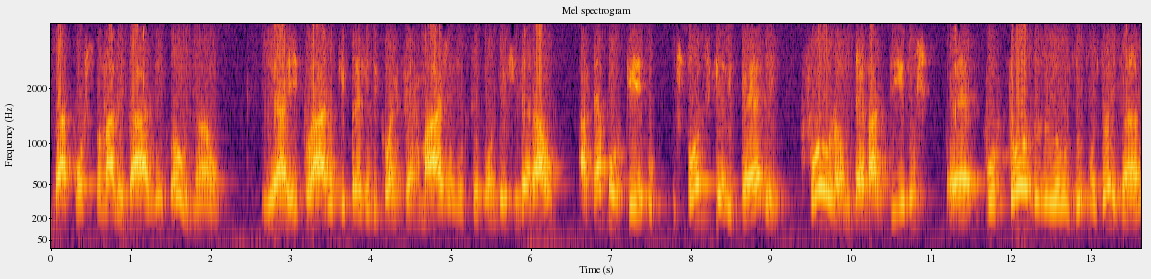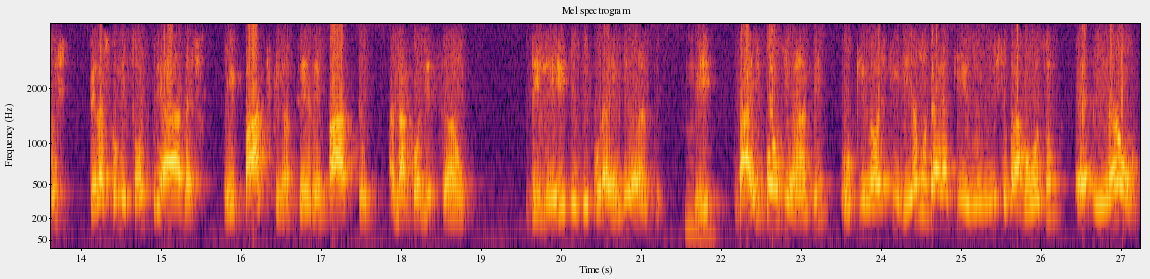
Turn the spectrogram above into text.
da constitucionalidade ou não. E aí, claro, que prejudicou a enfermagem no seu contexto geral, até porque os pontos que ele pede foram debatidos é, por todos os últimos dois anos pelas comissões criadas. Impacto financeiro, impacto na condição de leitos e por aí em diante. Uhum. E daí por diante, o que nós queríamos era que o ministro Barroso é, não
